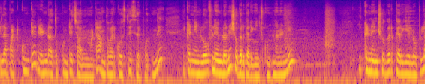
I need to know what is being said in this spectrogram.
ఇలా పట్టుకుంటే రెండు అతుక్కుంటే చాలన్నమాట. అంతవరకు వస్తే సరిపోతుంది. ఇక్కడ నేను లో ఫ్లేమ్లోనే షుగర్ కరిగించుకుంటున్నానండి. ఇక్కడ నేను షుగర్ కరిగే లోపల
